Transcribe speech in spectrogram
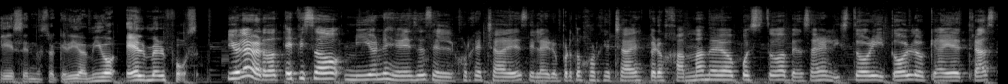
ese es nuestro querido amigo Elmer Fawcett. Yo la verdad he pisado millones de veces el Jorge Chávez, el aeropuerto Jorge Chávez, pero jamás me había puesto a pensar en la historia y todo lo que hay detrás.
